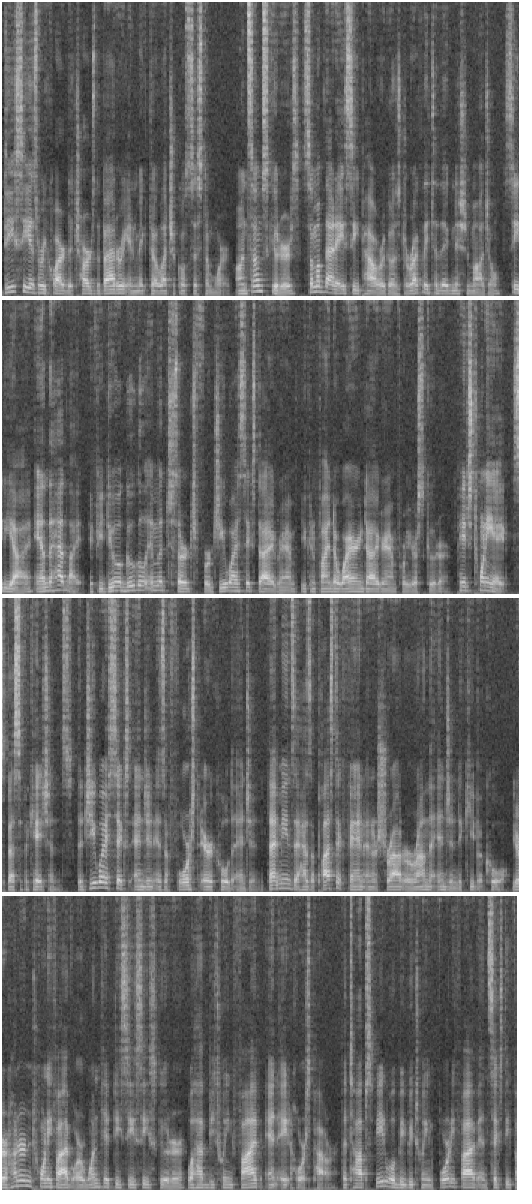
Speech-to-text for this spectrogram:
DC is required to charge the battery and make the electrical system work. On some scooters, some of that AC power goes directly to the ignition module, CDI, and the headlight. If you do a Google image search for GY6 diagram, you can find a wiring diagram for your scooter. Page 28, specifications. The GY6 engine is a forced air-cooled engine. That means it has a plastic fan and a shroud around the engine to keep it cool. Your 125 or 150cc scooter will have between 5 and 8 horsepower. The top speed will be between 45 and 65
